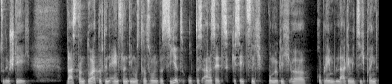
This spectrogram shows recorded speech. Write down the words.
Zu dem stehe ich. Was dann dort auf den einzelnen Demonstrationen passiert, ob das einerseits gesetzlich womöglich äh, Problemlage mit sich bringt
